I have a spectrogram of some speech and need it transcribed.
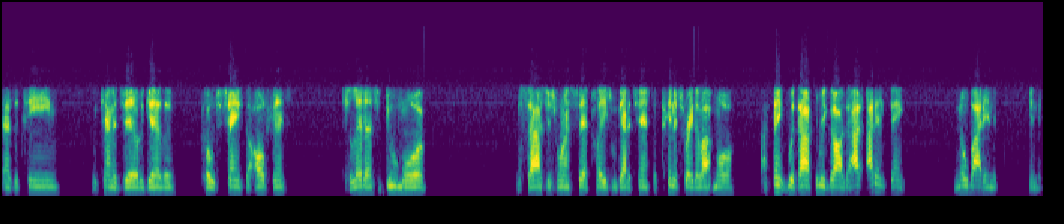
as a team. We kind of gelled together. Coach changed the offense to let us do more. Besides just run set plays, we got a chance to penetrate a lot more. I think with our three guards, I, I didn't think nobody in the in the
